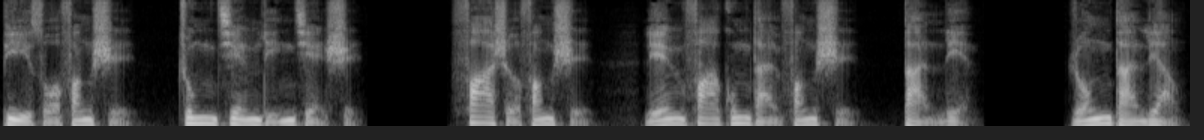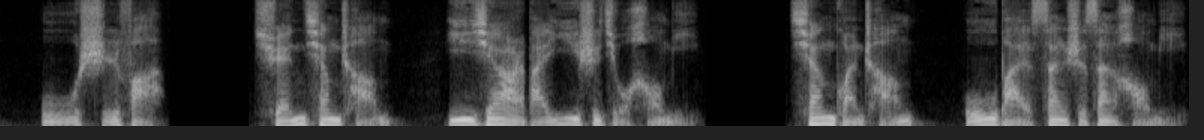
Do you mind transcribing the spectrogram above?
闭锁方式中间零件式，发射方式连发供弹方式，弹链容弹量五十发，全枪长一千二百一十九毫米，枪管长五百三十三毫米，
